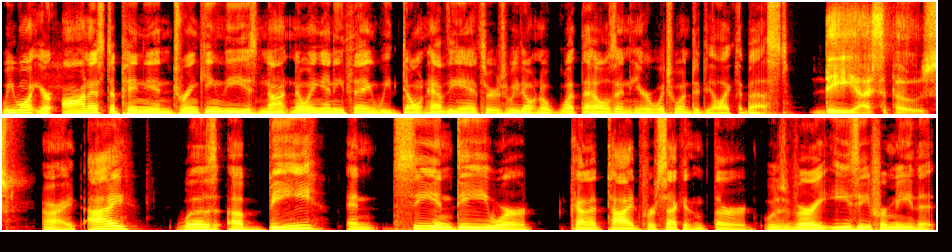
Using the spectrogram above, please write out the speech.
We want your honest opinion drinking these, not knowing anything. We don't have the answers. We don't know what the hell's in here. Which one did you like the best? D, I suppose. All right. I was a B, and C and D were kind of tied for second and third. It was very easy for me that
